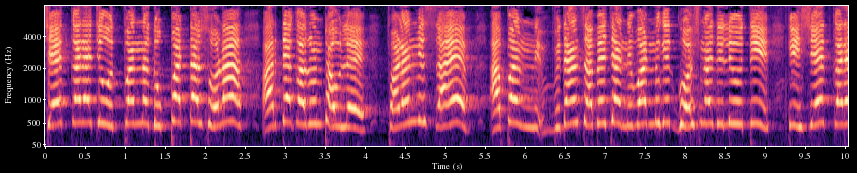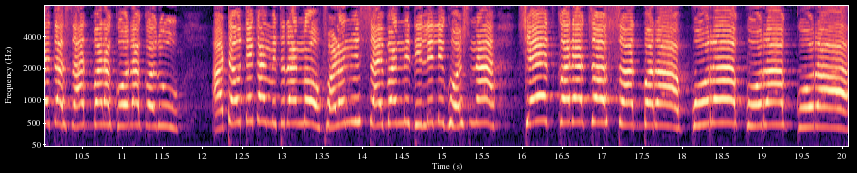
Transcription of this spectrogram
शेतकऱ्याचे उत्पन्न दुप्पट तर सोडा अर्धे करून ठेवले फडणवीस साहेब आपण नि- विधानसभेच्या निवडणुकीत घोषणा दिली होती की शेतकऱ्याचा सातबारा कोरा करू आठवते का मित्रांनो फडणवीस साहेबांनी दिलेली घोषणा शेतकऱ्याचा सातबारा कोरा कोरा कोरा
